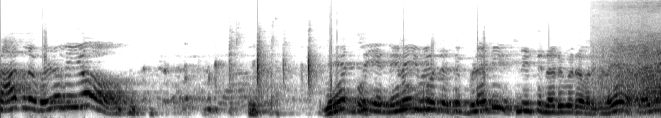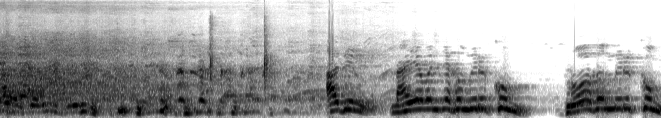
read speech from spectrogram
காதுல விழலையோ? நேற்றைய நினைவு பிளடி ஸ்மித் நடுவர் அவர்களே அதில் நயவஞ்சகம் இருக்கும் துரோகம் இருக்கும்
